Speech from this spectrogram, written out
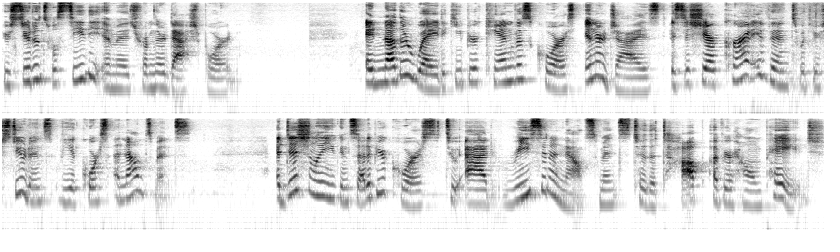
your students will see the image from their dashboard. Another way to keep your Canvas course energized is to share current events with your students via course announcements. Additionally, you can set up your course to add recent announcements to the top of your home page.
